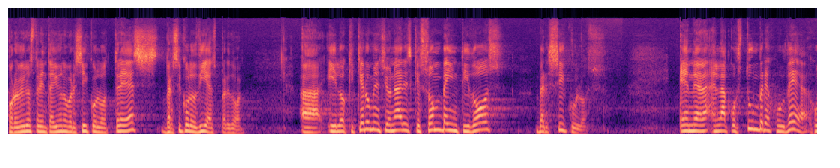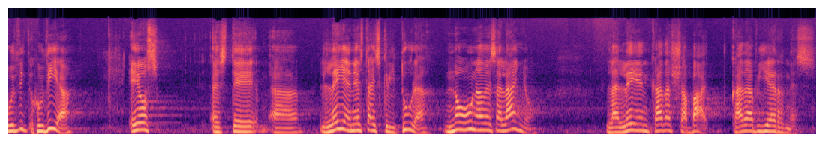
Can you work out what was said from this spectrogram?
Proverbios 31, versículo 3, versículo 10, perdón. y lo que quiero mencionar es que son 22 versículos. En, la costumbre judía ellos este, leen esta escritura no una vez al año, la leen cada Shabbat, cada viernes,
